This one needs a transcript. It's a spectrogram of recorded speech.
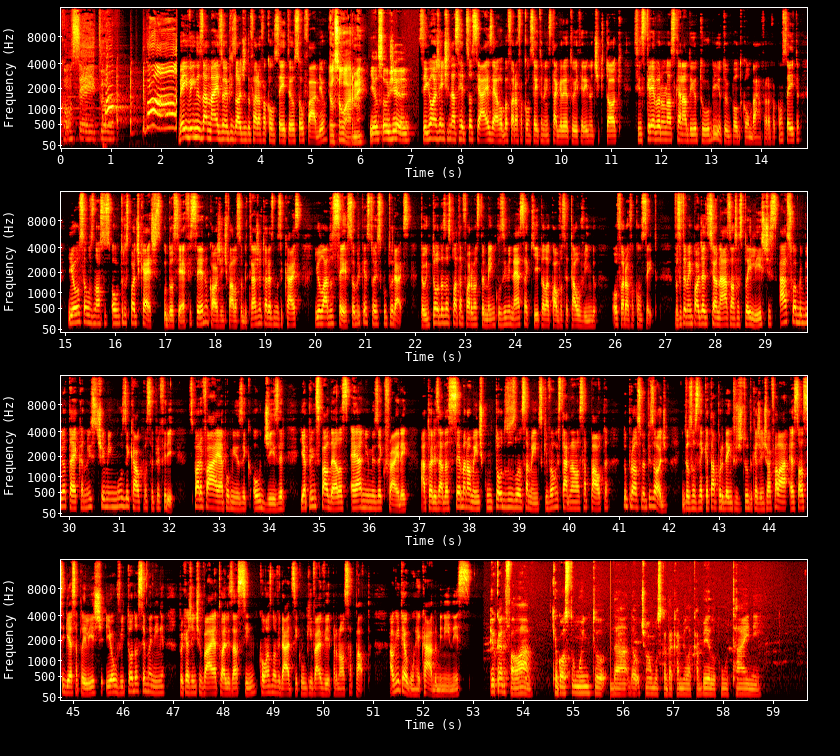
Conceito. Bem-vindos a mais um episódio do Farofa Conceito. Eu sou o Fábio. Eu sou o Arme. E eu sou o Jean. Sigam a gente nas redes sociais, é arroba Farofa Conceito no Instagram, Twitter e no TikTok. Se inscrevam no nosso canal do YouTube, youtube.com.br farofaconceito, e ouçam os nossos outros podcasts, o Doce FC, no qual a gente fala sobre trajetórias musicais, e o Lado C, sobre questões culturais. Então em todas as plataformas também, inclusive nessa aqui pela qual você está ouvindo o Farofa Conceito. Você também pode adicionar as nossas playlists à sua biblioteca no streaming musical que você preferir. Spotify, Apple Music ou Deezer, e a principal delas é a New Music Friday, atualizada semanalmente com todos os lançamentos que vão estar na nossa pauta do próximo episódio. Então, se você quer estar por dentro de tudo que a gente vai falar, é só seguir essa playlist e ouvir toda semaninha, porque a gente vai atualizar sim com as novidades e com o que vai vir para nossa pauta. Alguém tem algum recado, meninas? Eu quero falar que eu gosto muito da, da última música da Camila Cabello com o Tiny,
